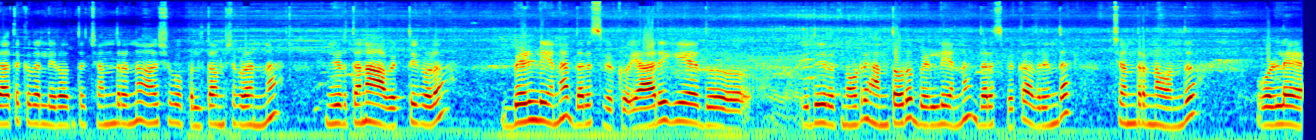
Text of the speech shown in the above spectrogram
ಜಾತಕದಲ್ಲಿರುವಂಥ ಚಂದ್ರನ ಅಶುಭ ಫಲಿತಾಂಶಗಳನ್ನು ನೀಡ್ತಾನೆ ಆ ವ್ಯಕ್ತಿಗಳು ಬೆಳ್ಳಿಯನ್ನು ಧರಿಸಬೇಕು. ಯಾರಿಗೆ ಅದು ಇದು ಇರುತ್ತೆ ನೋಡ್ರಿ, ಅಂಥವ್ರು ಬೆಳ್ಳಿಯನ್ನು ಧರಿಸ್ಬೇಕು. ಅದರಿಂದ ಚಂದ್ರನ ಒಂದು ಒಳ್ಳೆಯ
